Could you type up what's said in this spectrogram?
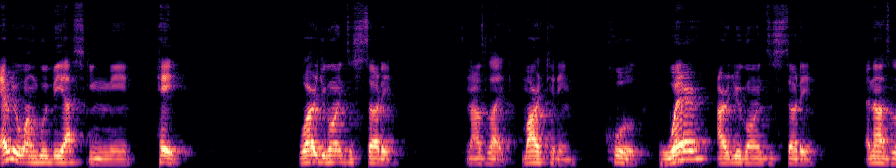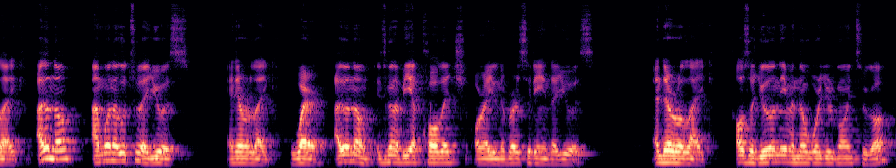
everyone would be asking me hey where are you going to study? And i was like marketing cool. Where are you going to study? And I was like, I don't know. I'm gonna go to the US. And they were like, where? I don't know. It's gonna be a college or a university in the US. And they were like, also, you don't even know where you're going to go.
